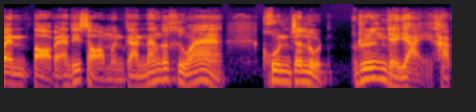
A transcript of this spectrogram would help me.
เป็นต่อไปอันที่สองเหมือนกัน นั่นก็คือว่า คุณจะหลุดเรื่องใหญ่ ๆ ครับ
